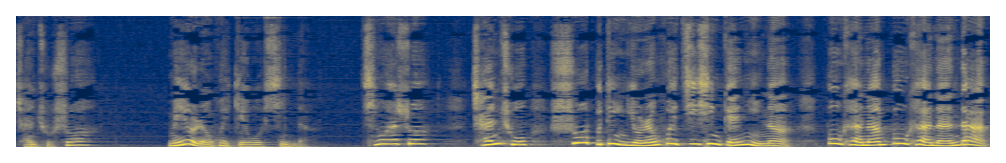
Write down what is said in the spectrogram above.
蟾蜍说：“没有人会给我信的。”青蛙说：“蟾蜍，说不定有人会寄信给你呢。”“不可能，不可能的，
